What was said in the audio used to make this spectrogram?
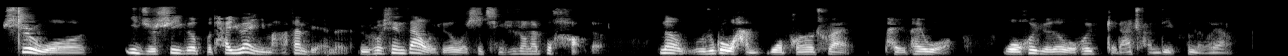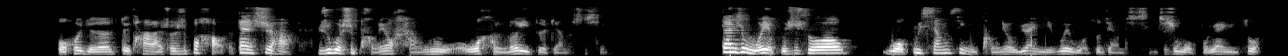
是我一直是一个不太愿意麻烦别人的人。比如说现在我觉得我是情绪状态不好的，那如果我喊我朋友出来陪陪我，我会觉得我会给他传递负能量，我会觉得对他来说是不好的。但是哈。如果是朋友喊我，我很乐意做这样的事情，但是我也不是说我不相信朋友愿意为我做这样的事情，只是我不愿意做。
